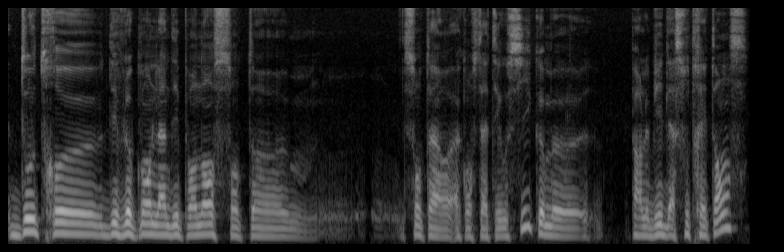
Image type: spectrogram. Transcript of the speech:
D'autres euh, développements de l'indépendance sont, euh, à, constater aussi, comme euh, par le biais de la sous-traitance,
